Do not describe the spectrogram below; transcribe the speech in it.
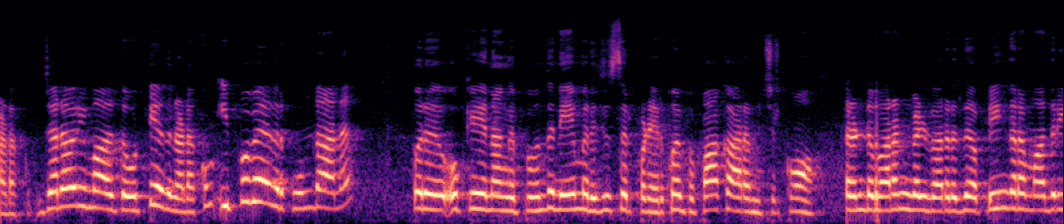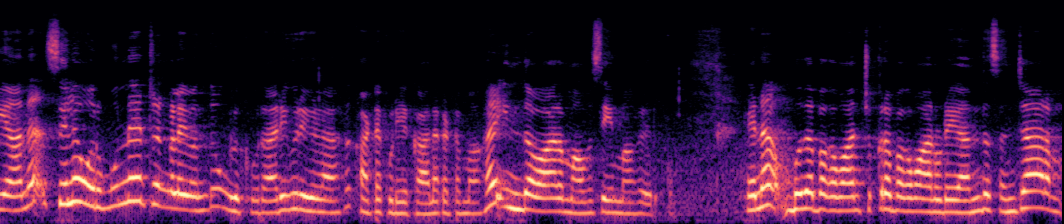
நடக்கும். ஜனவரி மாதத்தை ஒட்டி அது நடக்கும். இப்போவே அதற்கு உண்டான ஒரு ஓகே நாங்கள் இப்போ வந்து நேம் ரெஜிஸ்டர் பண்ணியிருக்கோம் இப்போ பார்க்க ஆரம்பிச்சிருக்கோம். ரெண்டு வரன்கள் வர்றது அப்படிங்கிற மாதிரியான சில ஒரு முன்னேற்றங்களை வந்து உங்களுக்கு ஒரு அறிகுறிகளாக காட்டக்கூடிய காலகட்டமாக இந்த வாரம் அவசியமாக இருக்கும். ஏன்னா புத பகவான் சுக்கர பகவானுடைய அந்த சஞ்சாரம்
